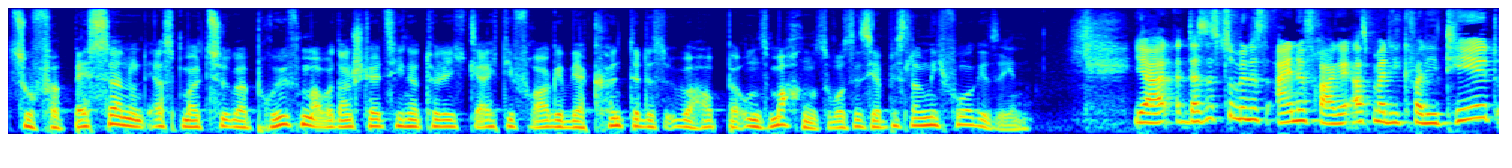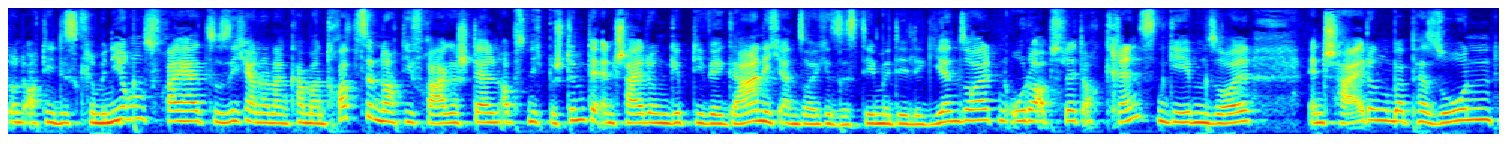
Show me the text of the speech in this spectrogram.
zu verbessern und erstmal zu überprüfen. Aber dann stellt sich natürlich gleich die Frage, wer könnte das überhaupt bei uns machen? Sowas ist ja bislang nicht vorgesehen. Ja, das ist zumindest eine Frage. Erstmal die Qualität und auch die Diskriminierungsfreiheit zu sichern. Und dann kann man trotzdem noch die Frage stellen, ob es nicht bestimmte Entscheidungen gibt, die wir gar nicht an solche Systeme delegieren sollten oder ob es vielleicht auch Grenzen geben soll, Entscheidungen über Personen,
